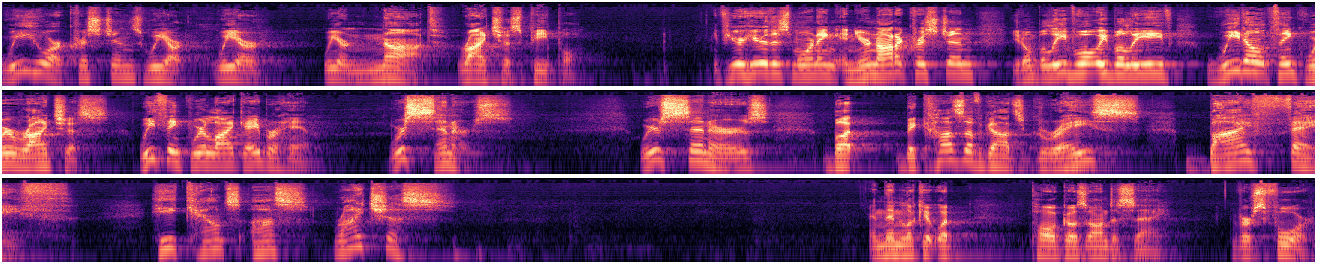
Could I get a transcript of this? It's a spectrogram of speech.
we who are Christians, we are, we are, we are not righteous people. If you're here this morning and you're not a Christian, you don't believe what we believe, we don't think we're righteous. We think we're like Abraham. We're sinners. We're sinners, but because of God's grace, by faith, He counts us righteous. And then look at what Paul goes on to say. Verse 4.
